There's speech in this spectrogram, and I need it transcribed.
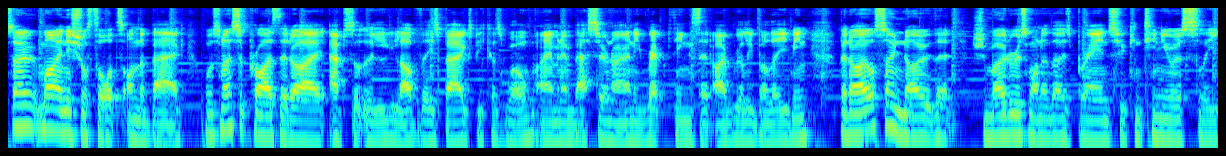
So my initial thoughts on the bag was no surprise that I absolutely love these bags because well, I am an ambassador and I only rep things that I really believe in. But I also know that Shimoda is one of those brands who continuously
